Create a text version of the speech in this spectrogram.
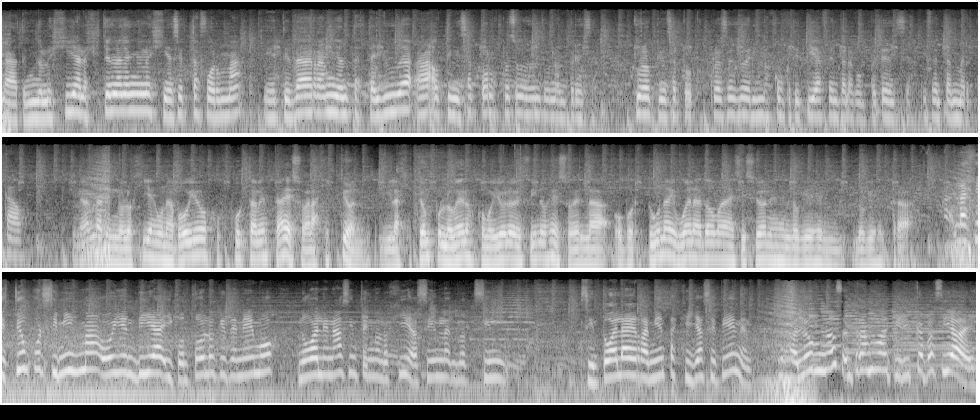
La tecnología, la gestión de la tecnología, en cierta forma, eh, te da herramientas, te ayuda a optimizar todos los procesos dentro de una empresa. Tú al optimizar todos tus procesos eres más competitiva frente a la competencia y frente al mercado. Al final la tecnología es un apoyo justamente a eso, a la gestión. Y la gestión, por lo menos como yo lo defino, es eso, es la oportuna y buena toma de decisiones en lo que es el, lo que es el trabajo. La gestión por sí misma hoy en día y con todo lo que tenemos no vale nada sin tecnología, sin, sin, sin todas las herramientas que ya se tienen. Los alumnos entramos a adquirir capacidades.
